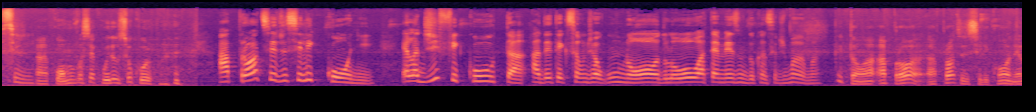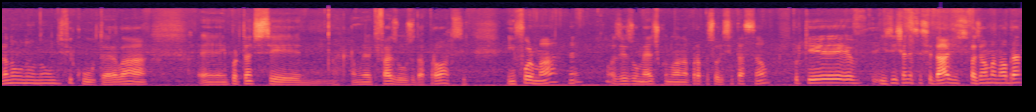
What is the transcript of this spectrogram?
Sim. Ah, como você cuida do seu corpo. né? A prótese de silicone, ela dificulta a detecção de algum nódulo ou até mesmo do câncer de mama? Então, a, a, pró- a prótese de silicone, ela não, não, não dificulta, ela é importante ser a mulher que faz o uso da prótese informar, né? Às vezes o médico na na própria solicitação, porque existe a necessidade de se fazer uma manobra,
